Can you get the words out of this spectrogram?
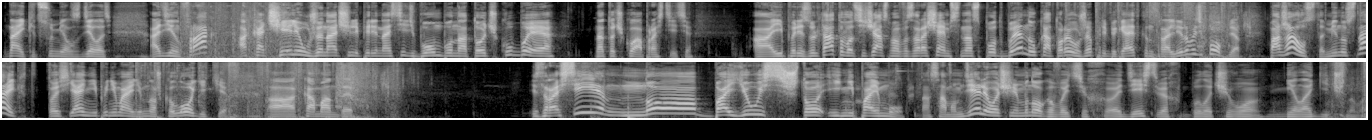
Найкет сумел сделать один фраг, а качели уже начали переносить бомбу на точку Б. На точку А, простите. А, и по результату вот сейчас мы возвращаемся на спот Б, ну, который уже прибегает контролировать Хоплер. Пожалуйста, минус Найк. То есть я не понимаю немножко логики а, команды из России, но боюсь, что и не пойму. На самом деле очень много в этих э, действиях было чего нелогичного.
